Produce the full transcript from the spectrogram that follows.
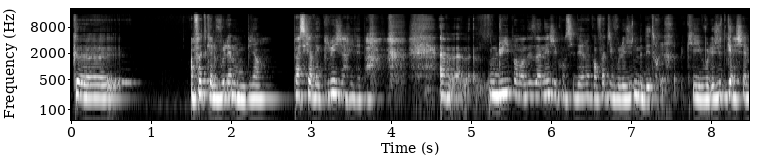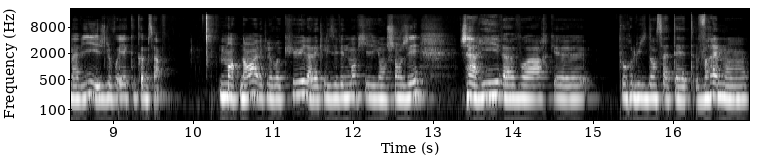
que, en fait, qu'elle voulait mon bien. Parce qu'avec lui, j'arrivais pas. Euh, lui, pendant des années, j'ai considéré qu'en fait, il voulait juste me détruire, qu'il voulait juste gâcher ma vie et je le voyais que comme ça. Maintenant, avec le recul, avec les événements qui ont changé, j'arrive à voir que pour lui, dans sa tête, vraiment,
